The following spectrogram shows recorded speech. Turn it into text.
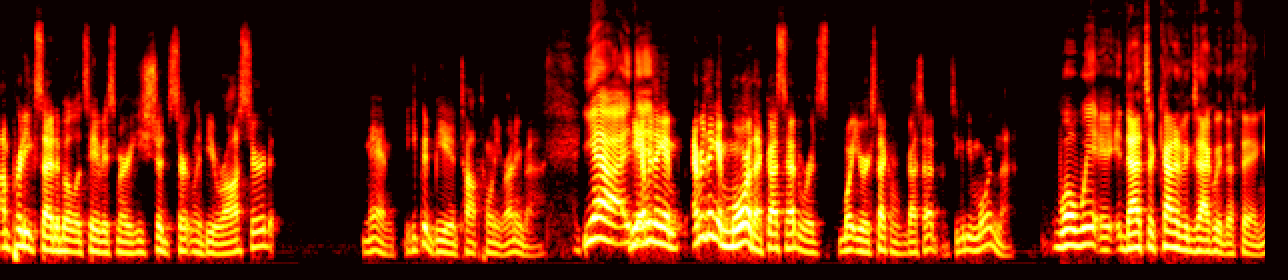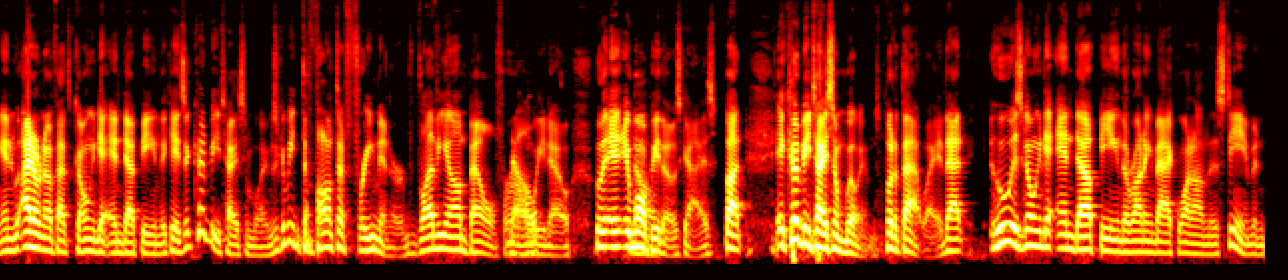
I'm pretty excited about Latavius Murray. He should certainly be rostered. Man, he could be a top 20 running back. Yeah, Be everything and everything and more that Gus Edwards, what you're expecting from Gus Edwards. He could be more than that. Well, we eh, that's a kind of exactly the thing, and I don't know if that's going to end up being the case. It could be Ty'Son Williams, it could be Devonta Freeman or Le'Veon Bell for all we know. Who it, it won't be those guys, but it could be Ty'Son Williams. Put it that way. That who is going to end up being the running back one on this team, and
